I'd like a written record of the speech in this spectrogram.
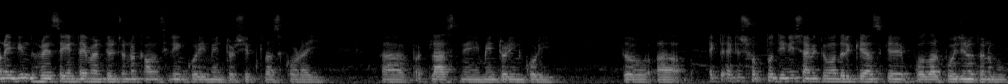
অনেক দিন ধরে সেকেন্ড টাইমারদের জন্য কাউন্সিলিং করি মেন্টরশিপ ক্লাস করাই ক্লাস নেই মেন্টরিং করি। তো একটা একটা সত্য জিনিস আমি তোমাদেরকে আজকে বলার প্রয়োজনীয়তা অনুভব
